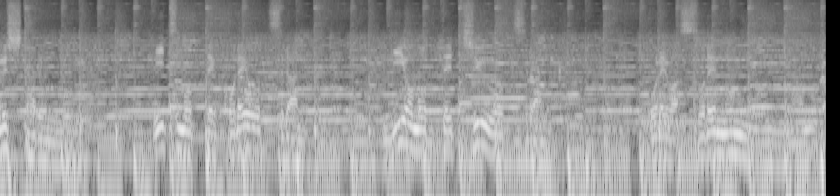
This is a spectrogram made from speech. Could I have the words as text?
武士たる者。いつもってこれを貫く義をもって忠を貫く俺はそれのみを守る。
